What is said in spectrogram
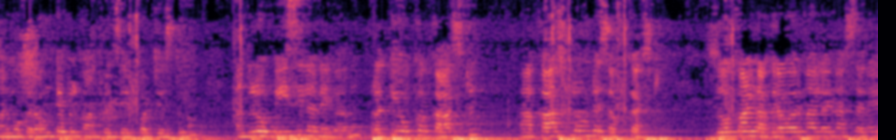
మనం ఒక రౌండ్ టేబుల్ కాన్ఫరెన్స్ ఏర్పాటు చేస్తున్నాం. అందులో బీసీలనే కాదు ప్రతి ఒక్క కాస్ట్ ఆ కాస్ట్లో ఉండే సబ్ కాస్ట్. సో కాల్డ్ అగ్రవర్ణాలైనా సరే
